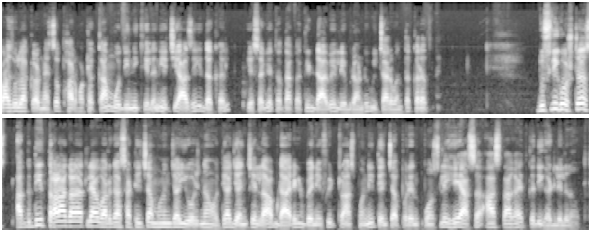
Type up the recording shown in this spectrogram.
बाजूला करण्याचं फार मोठं काम मोदींनी केलं आणि याची आजही दखल हे सगळे तथाकथित डावे लेब्रांडू विचारवंत करत नाही दुसरी गोष्ट अगदी तळागाळातल्या वर्गासाठीच्या म्हणून ज्या योजना होत्या ज्यांचे लाभ डायरेक्ट बेनिफिट ट्रान्सफरनी त्यांच्यापर्यंत पोहोचले हे असं आज तागायत कधी घडलेलं नव्हतं.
